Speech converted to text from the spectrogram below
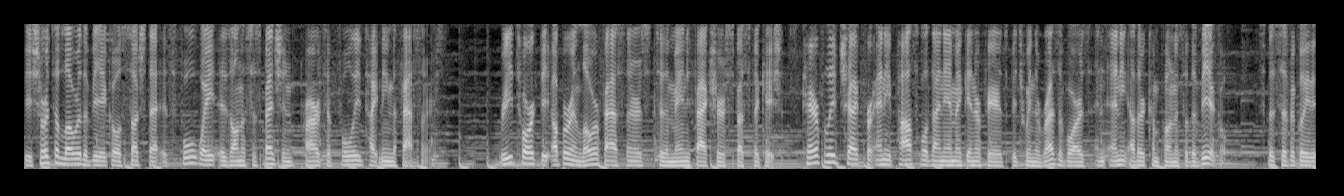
be sure to lower the vehicle such that its full weight is on the suspension prior to fully tightening the fasteners. Retorque the upper and lower fasteners to the manufacturer's specifications. Carefully check for any possible dynamic interference between the reservoirs and any other components of the vehicle, specifically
